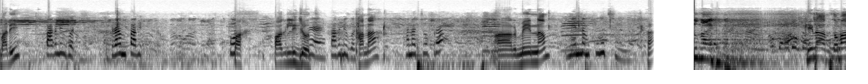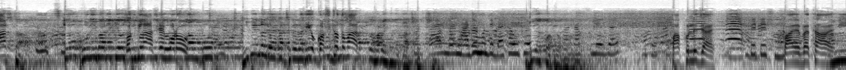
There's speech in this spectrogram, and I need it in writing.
বাড়ি? পাগলিগঞ্জ গ্রাম পাগলি পাগলিজোত। হ্যাঁ থানা? থানা চোপড়া। আর মেয়ের নাম? মেয়ের নাম কুমুদ সিং না এখানে কি নাম তোমার? কেউ খড়িবাড়ি কেউ কোন ক্লাসে পড়ো? বিভিন্ন ছেলেরা কি কষ্ট তোমার? নিঃস্বার্থভাবে এখানে কাজ করছে। মাঝে মধ্যে ব্যথা উঠে দু এক কথা বলুন ফুলে যায়। পা ফুলে যায়? পায়ে ব্যথা হয়? আমি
